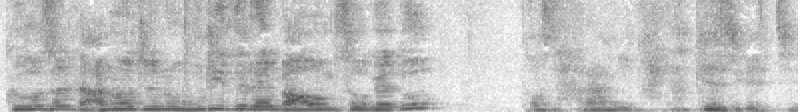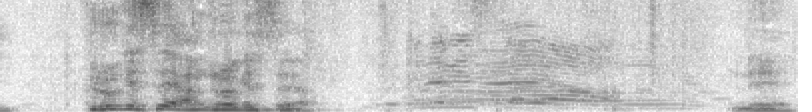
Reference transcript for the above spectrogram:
그것을 나눠주는 우리들의 마음 속에도 더 사랑이 가득해지겠지. 그러겠어요? 안 그러겠어요? 그러겠어요. 네.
